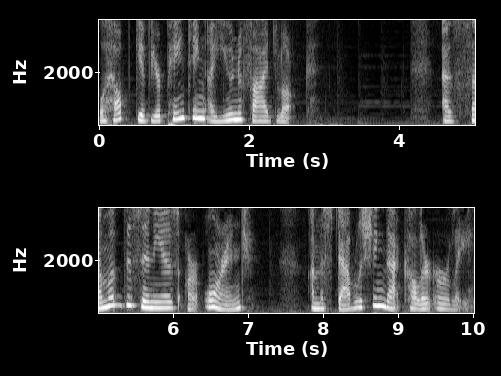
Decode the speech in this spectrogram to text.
will help give your painting a unified look. As some of the zinnias are orange, I'm establishing that color early.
